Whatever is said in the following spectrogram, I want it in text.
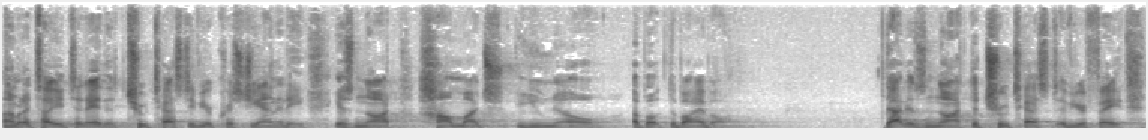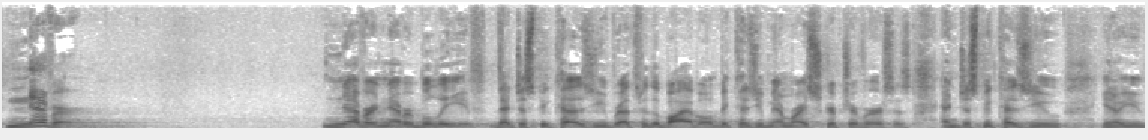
I'm going to tell you today the true test of your Christianity is not how much you know about the Bible. That is not the true test of your faith. Never, never, never believe that just because you've read through the Bible, because you memorized scripture verses, and just because you, you know, you,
